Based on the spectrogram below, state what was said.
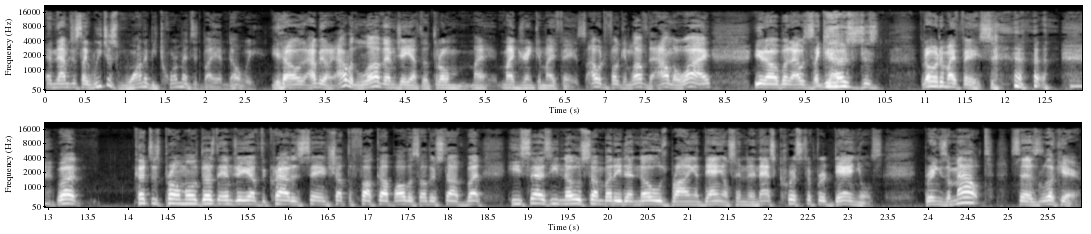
and I'm just like, we just want to be tormented by him, don't we? You know, I'd be like, I would love MJF to throw my my drink in my face. I would fucking love that. I don't know why, you know, but I was like, yes, just throw it in my face. but cuts his promo, does the MJF. The crowd is saying, shut the fuck up, all this other stuff. But he says he knows somebody that knows Bryan Danielson, and that's Christopher Daniels. Brings him out, says, look here.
